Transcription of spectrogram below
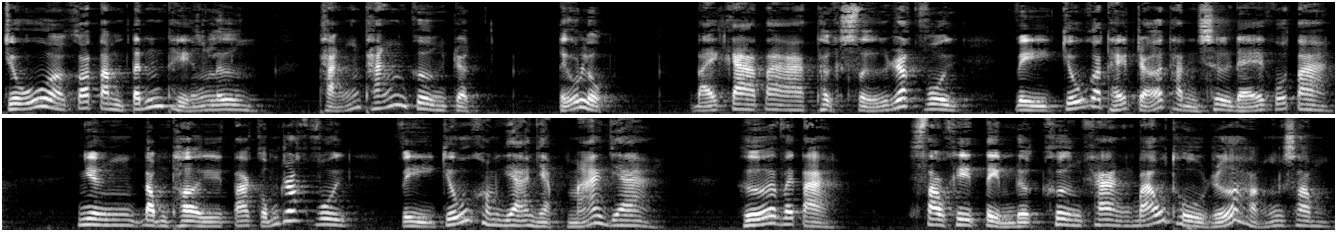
Chú có tâm tính thiện lương, thẳng thắn cương trực. Tiểu Lục, đại ca ta thực sự rất vui vì chú có thể trở thành sư đệ của ta. Nhưng đồng thời ta cũng rất vui vì chú không gia nhập mã gia. Hứa với ta, sau khi tìm được Khương Khang báo thù rửa hận xong,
